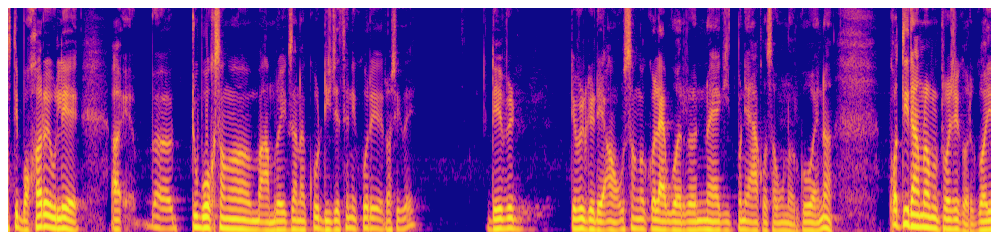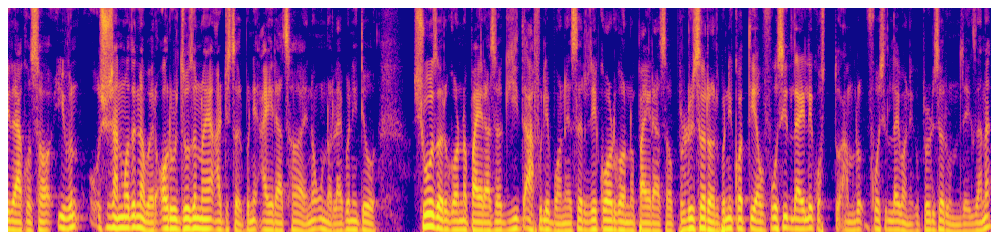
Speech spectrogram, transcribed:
अस्ति भर्खरै उसले टुबोकसँग हाम्रो एकजना को डिजे थियो नि को रे रसिक दाई? डेभिड डेभिड गेडे अँ उसँग कोल्याब गरेर नयाँ गीत पनि आएको छ उनीहरूको होइन? कति राम्रो राम्रो प्रोजेक्टहरू गरिरहेको छ। इभन सुशान्त मात्रै नभएर अरू जो जो नयाँ आर्टिस्टहरू पनि आइरहेछ होइन? उनीहरूलाई पनि त्यो सोजहरू गर्न पाइरहेछ गीत आफूले भनेछ रेकर्ड गर्न पाइरहेछ प्रड्युसरहरू पनि कति अब फोसिल दाईले कस्तो हाम्रो फोसिल दाई भनेको प्रड्युसर हुनुहुन्छ एकजना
